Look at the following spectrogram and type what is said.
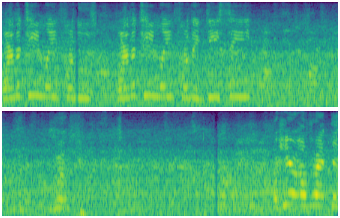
one of the team leads for who's one of the team leads for the DC group. We're here over at the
